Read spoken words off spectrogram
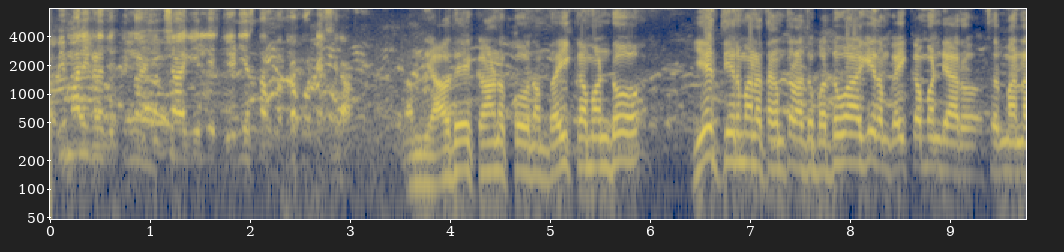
ಅಭಿಮಾನಿಗಳ ಜೊತೆಗಿಂತ ಹೆಚ್ಚಾಗಿ ಇಲ್ಲಿ ಜೆಡಿಎಸ್ನ ಭದ್ರಕೋಟೆ ಶಿರಾ. ನಮ್ದು ಯಾವುದೇ ಕಾರಣಕ್ಕೂ ನಮ್ದು ಹೈಕಮಾಂಡು ಏನ್ ತೀರ್ಮಾನ ತಗೊಂತಾರೋ ಅದು ಬದ್ಧವಾಗಿ ನಮ್ಗೆ ಹೈಕಮಾಂಡ್ ಯಾರು? ಸನ್ಮಾನ್ಯ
